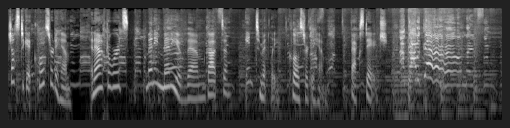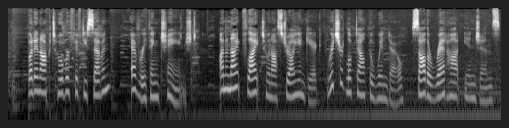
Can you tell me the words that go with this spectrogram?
just to get closer to him. And afterwards, many, many of them got uh, intimately closer to him, backstage. But in October 57, everything changed. On a night flight to an Australian gig, Richard looked out the window, saw the red hot engines,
